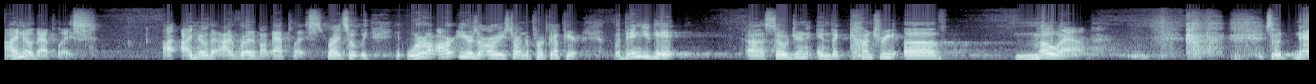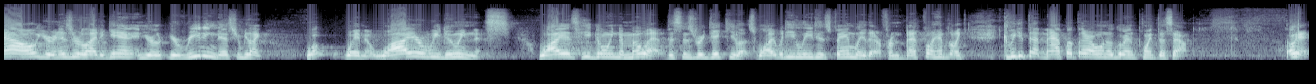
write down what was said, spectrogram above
I know that place. I, I know that. I've read about that place, right? So we, our ears are already starting to perk up here. But then you get uh, sojourn in the country of Moab. So now you're an Israelite again, and you're, you're reading this, you'll be like, what, wait a minute, why are we doing this? Why is he going to Moab? This is ridiculous. Why would he lead his family there? From Bethlehem, like, can we get that map up there? I want to go ahead and point this out. Okay,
